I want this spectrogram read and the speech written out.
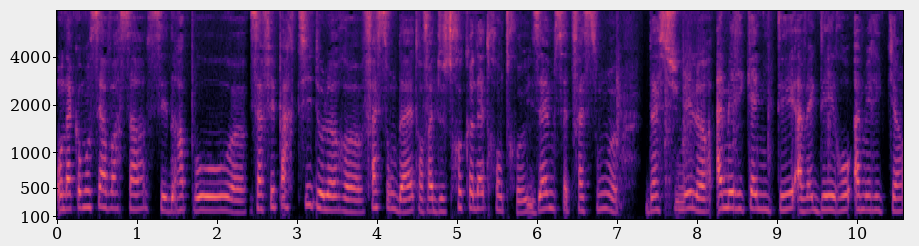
on a commencé à voir ça, ces drapeaux. Euh, ça fait partie de leur façon d'être, enfin, de se reconnaître entre eux. Ils aiment cette façon d'assumer leur américanité avec des héros américains,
